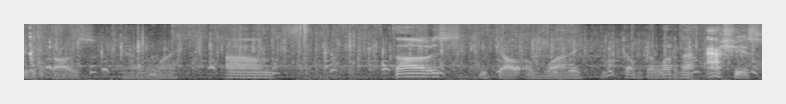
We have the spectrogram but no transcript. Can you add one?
rid of those out of the way. Um, those can go away. Oh god, we've got a lot of that. Ashes.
